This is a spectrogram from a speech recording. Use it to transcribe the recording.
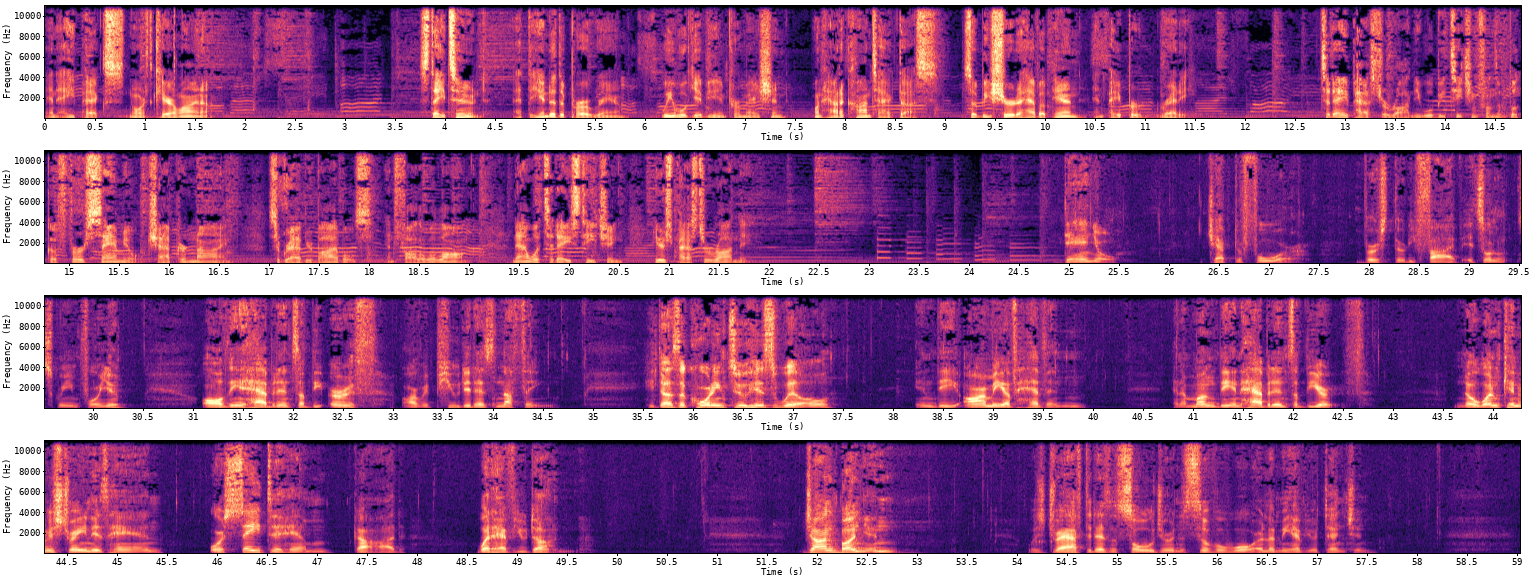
in Apex, North Carolina. Stay tuned. At the end of the program, we will give you information on how to contact us, so be sure to have a pen and paper ready. Today, Pastor Rodney will be teaching from the book of 1 Samuel, chapter 9. So grab your Bibles and follow along. Now, with today's teaching, here's Pastor Rodney. Daniel chapter 4, verse 35. It's on screen for you. All the inhabitants of the earth are reputed as nothing. He does according to his will in the army of heaven and among the inhabitants of the earth. No one can restrain his hand or say to him, God, what have you done? John Bunyan was drafted as a soldier in the Civil War. Let me have your attention.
